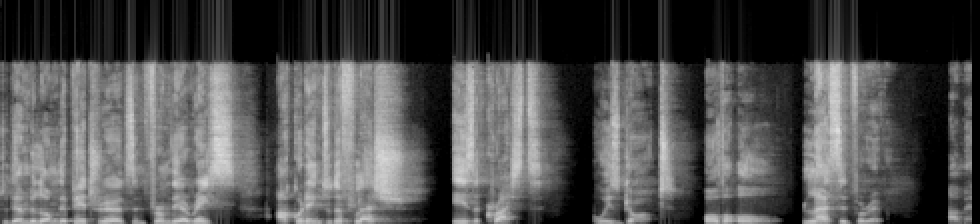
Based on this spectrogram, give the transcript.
To them belong the patriarchs, and from their race, according to the flesh, is Christ, who is God over all, blessed forever. Amen.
